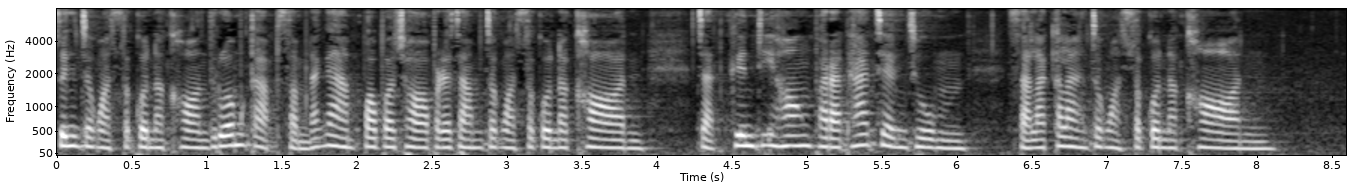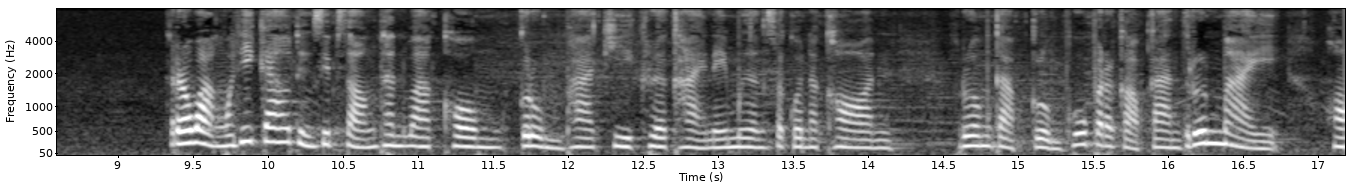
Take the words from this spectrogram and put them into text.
ซึ่งจังหวัดสกลนครร่วมกับสำนักงานปปชประจำจังหวัดสกลนคร จัดขึ้นที่ห้องพระธาตุเชิงชุมสารกลางจังหวัดสกลนคร ระหว่างวันที่ 9 ถึง 12 ธันวาคม กลุ่มภาคีเครือข่ายในเมืองสกลนคร ร่วมกับกลุ่มผู้ประกอบการรุ่นใหม่ หอ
